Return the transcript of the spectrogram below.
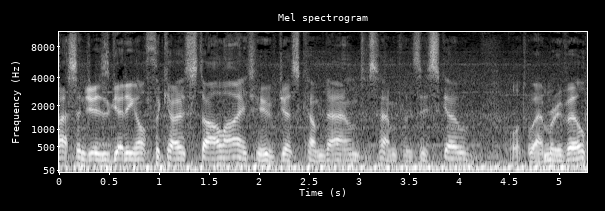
Passengers getting off the Coast Starlight who've just come down to San Francisco or to Emeryville.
